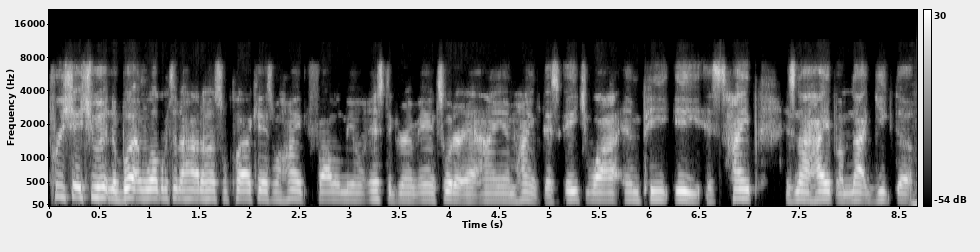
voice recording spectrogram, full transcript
Appreciate you hitting the button. Welcome to the How to Hustle podcast with Hype. Follow me on Instagram and Twitter at I am Hype. That's H Y M P E. It's Hype. It's not hype. I'm not geeked up.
